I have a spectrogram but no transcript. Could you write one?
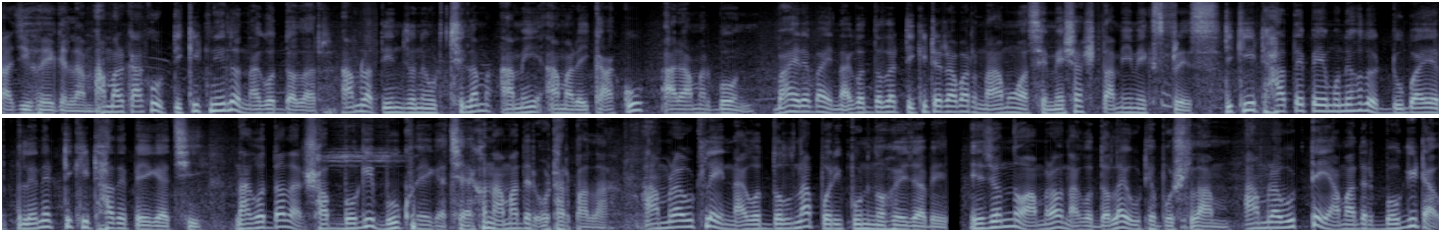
রাজি হয়ে গেলাম। আমার কাকু টিকিট নিল নাগরদোলার। আমরা তিনজনে উঠছিলাম আমি আমার এই কাকু আর আমার বোন। ভাইরে ভাই নাগরদোলার টিকিটের আবার নামও আছে মেশাস তামিম এক্সপ্রেস। টিকিট হাতে পেয়ে মনে হলো দুবাইয়ের প্লেনের টিকিট হাতে পেয়ে গেছি। নাগরদোলার সব বগি বুক হয়ে গেছে এখন আমাদের ওঠার পালা। আমরা উঠলেই নাগরদোলনা পরিপূর্ণ হয়ে যাবে। এজন্য আমরাও নাগরদোলায় উঠে বসলাম। আমরা উঠতেই আমাদের বগিটাও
